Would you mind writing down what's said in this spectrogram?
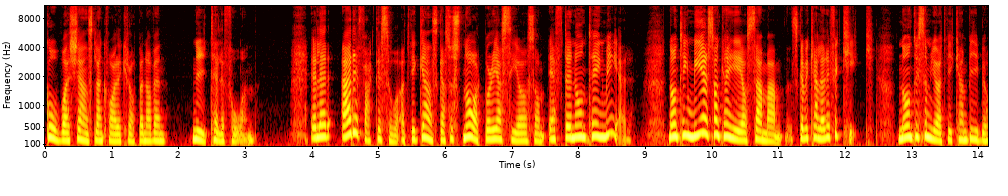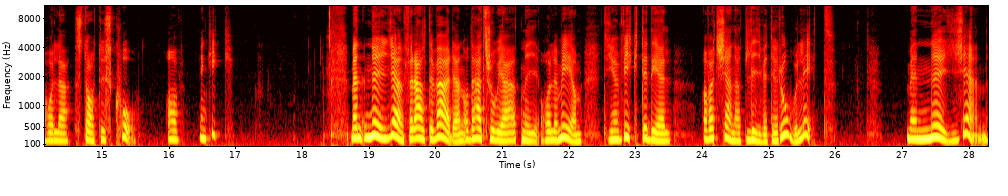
goda känslan kvar i kroppen av en ny telefon? Eller är det faktiskt så att vi ganska så snart börjar se oss om efter någonting mer? Någonting mer som kan ge oss samma, ska vi kalla det för kick? Någonting som gör att vi kan bibehålla status quo av en kick. Men nöjen för allt i världen, och det här tror jag att ni håller med om, det är ju en viktig del av att känna att livet är roligt. Men nöjen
